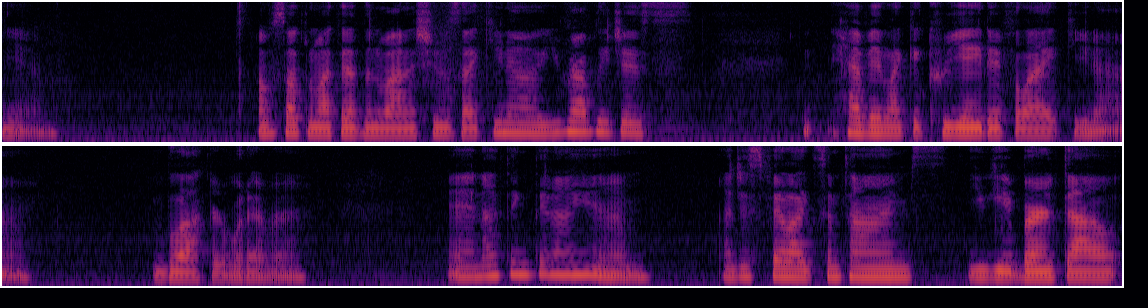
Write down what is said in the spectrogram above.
Yeah. I was talking to my cousin about it, and she was like, you know, you probably just having like a creative, like, you know, block or whatever. And I think that I am. I just feel like sometimes you get burnt out.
